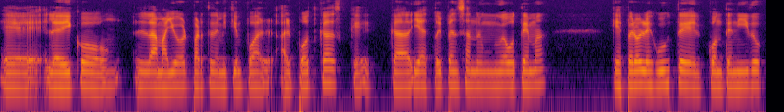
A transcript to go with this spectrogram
Eh, le dedico la mayor parte de mi tiempo al, al podcast, que cada día estoy pensando en un nuevo tema que espero les guste el contenido,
